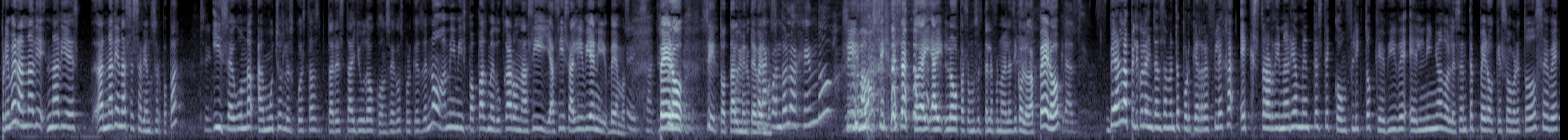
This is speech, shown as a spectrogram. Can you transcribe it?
Primero, a nadie, nadie, es, a nadie nace sabiendo ser papá. Sí. Y segunda, a muchos les cuesta dar esta ayuda o consejos porque es de, no, a mí mis papás me educaron así y así salí bien y vemos. Exacto. Pero sí, totalmente Bueno, ¿Para vemos. cuándo lo agendo? Sí, ¿no? Sí, exacto. Ahí, ahí luego pasamos el teléfono de la psicóloga. Pero Gracias. Vean la película intensamente porque refleja extraordinariamente este conflicto que vive el niño adolescente, pero que sobre todo se ve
